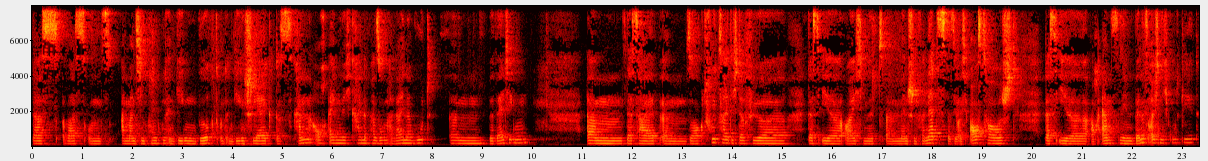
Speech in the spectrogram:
Das, was uns an manchen Punkten entgegenwirkt und entgegenschlägt, das kann auch eigentlich keine Person alleine gut ähm, bewältigen. Ähm, deshalb ähm, sorgt frühzeitig dafür, dass ihr euch mit ähm, Menschen vernetzt, dass ihr euch austauscht, dass ihr auch ernst nehmt, wenn es euch nicht gut geht.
